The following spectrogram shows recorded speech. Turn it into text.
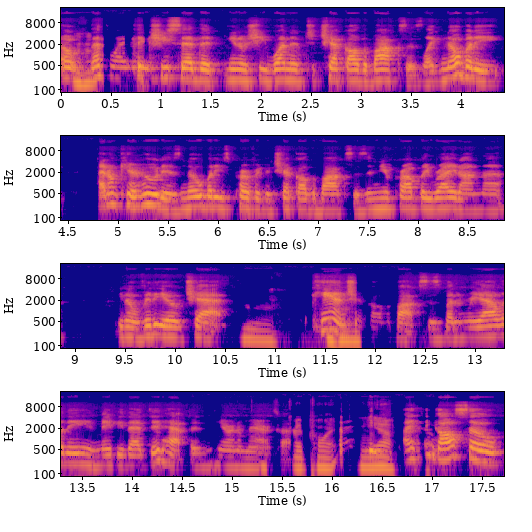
Oh, hmm that's why I think she said that, you know, she wanted to check all the boxes. Like nobody, I don't care who it is, nobody's perfect to check all the boxes. And you're probably right on the, you know, video chat. You can hmm check all the boxes, but in reality, and maybe that did happen here in America. great point. I think, Yeah. I think also,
